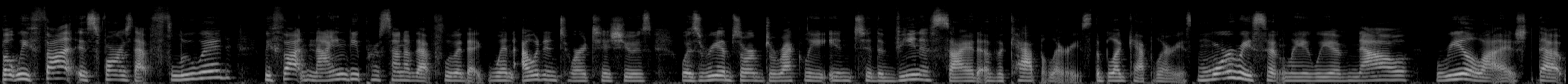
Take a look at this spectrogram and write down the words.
But we thought, as far as that fluid, we thought 90% of that fluid that went out into our tissues was reabsorbed directly into the venous side of the capillaries, the blood capillaries. More recently, we have now realized that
